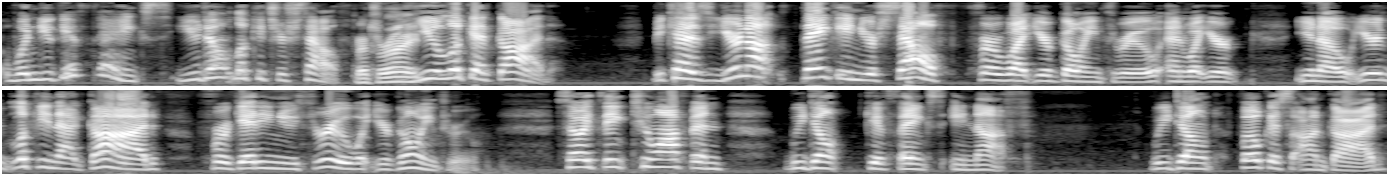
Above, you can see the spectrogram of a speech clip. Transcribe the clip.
When you give thanks, you don't look at yourself. That's right. You look at God because you're not thanking yourself for what you're going through and what you're, you know, you're looking at God for getting you through what you're going through. So I think too often we don't give thanks enough. We don't focus on God.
